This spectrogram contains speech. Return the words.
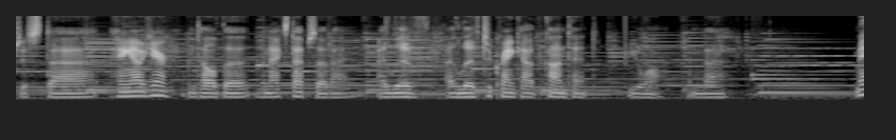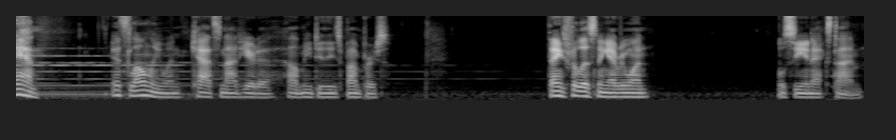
just uh, hang out here until the, the next episode. I, I live I live to crank out content for you all, and uh, man, it's lonely when Kat's not here to help me do these bumpers. Thanks for listening, everyone. We'll see you next time.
